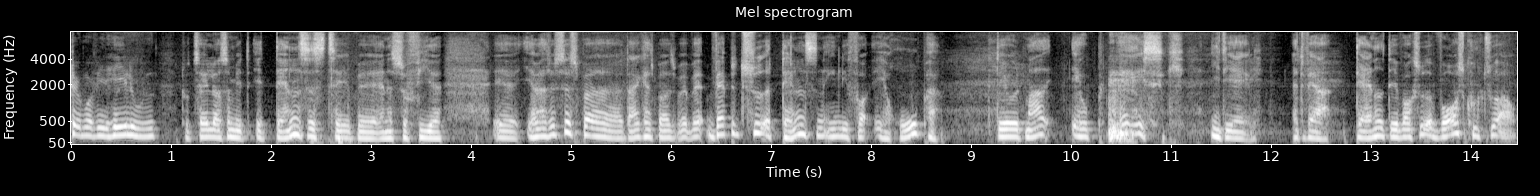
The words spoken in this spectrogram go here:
dømmer vi det hele ud. Du taler også om et, et dannelsestab, anna Sofia. Øh, jeg har lyst til at spørge dig, Kasper, hvad, hvad betyder dannelsen egentlig for Europa? Det er jo et meget europæisk ideal at være dannet. Det er vokset ud af vores kulturarv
